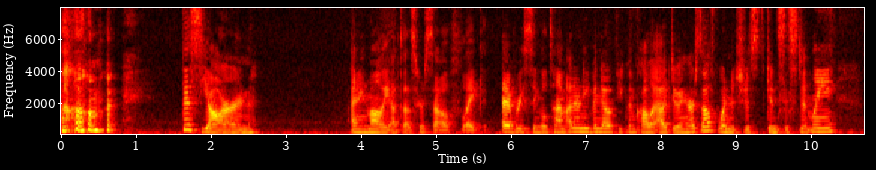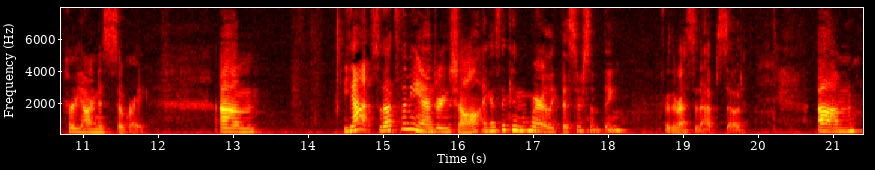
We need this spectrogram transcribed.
Um, this yarn, I mean, Molly outdoes herself like every single time. I don't even know if you can call it outdoing herself when it's just consistently, her yarn is so great. Um, yeah, so that's the meandering shawl. I guess I can wear it like this or something for the rest of the episode. Um,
